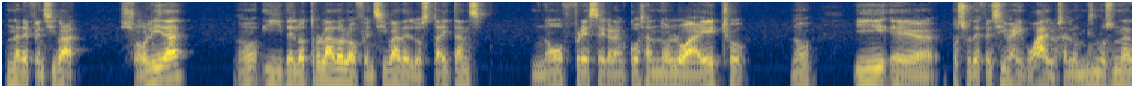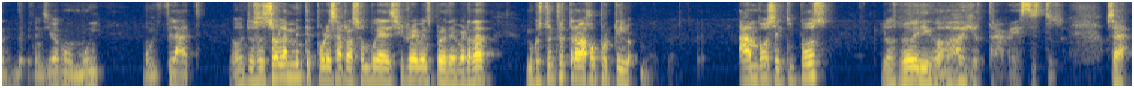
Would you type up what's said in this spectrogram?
Una defensiva sólida, ¿no? Y del otro lado, la ofensiva de los Titans no ofrece gran cosa, no lo ha hecho, ¿no? Y eh, pues su defensiva igual, o sea, lo mismo, es una defensiva como muy, muy flat, ¿no? Entonces solamente por esa razón voy a decir Ravens, pero de verdad me costó mucho trabajo porque ambos equipos los veo y digo, ay, otra vez estos, o sea,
